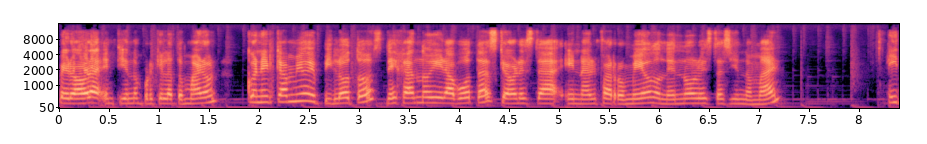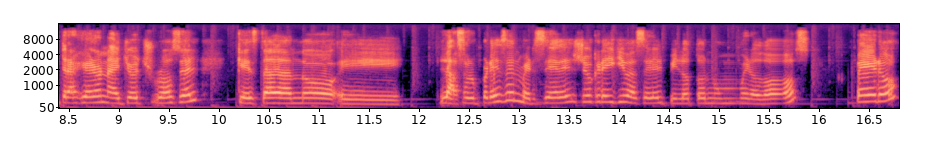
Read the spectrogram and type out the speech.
pero ahora entiendo por qué la tomaron, con el cambio de pilotos, dejando ir a Botas, que ahora está en Alfa Romeo, donde no lo está haciendo mal. Y trajeron a George Russell, que está dando eh, la sorpresa en Mercedes. Yo creí que iba a ser el piloto número 2, pero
